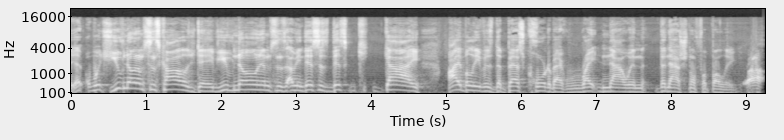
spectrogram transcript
uh, which you've known him since college, Dave. You've known him since. I mean, this is this guy. I believe is the best quarterback right now in the National Football League. Wow.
